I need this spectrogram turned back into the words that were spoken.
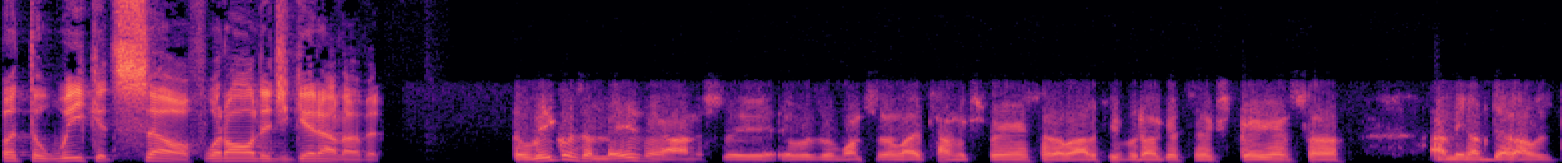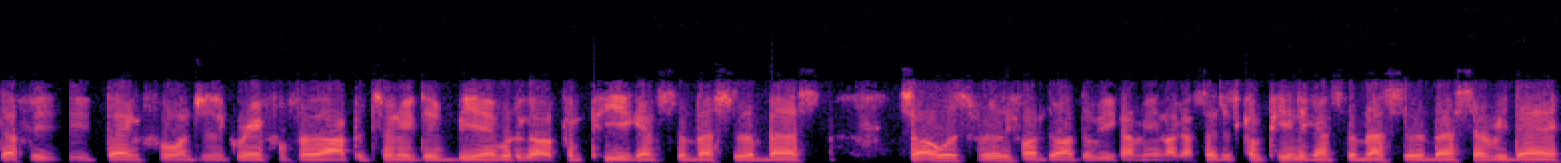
but the week itself, what all did you get out of it? The week was amazing. Honestly, it was a once in a lifetime experience that a lot of people don't get to experience. So, I mean, I'm de- I was definitely thankful and just grateful for the opportunity to be able to go compete against the best of the best. So it was really fun throughout the week. I mean, like I said, just competing against the best of the best every day,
